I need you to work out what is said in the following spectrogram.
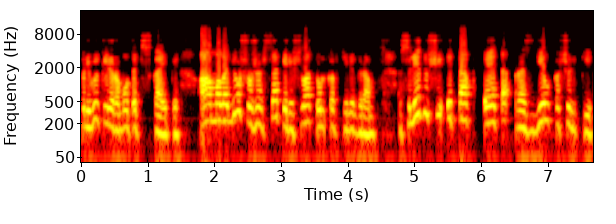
привыкли работать в скайпе. А молодежь уже вся перешла только в Телеграм. Следующий этап – это раздел кошельки.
